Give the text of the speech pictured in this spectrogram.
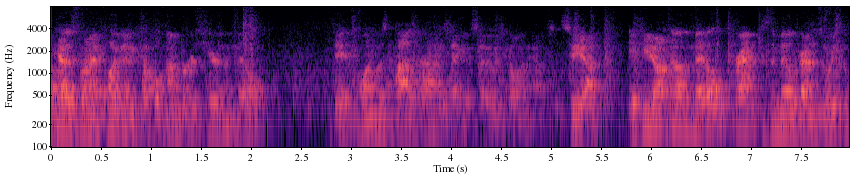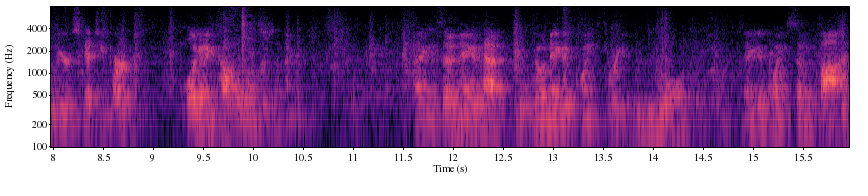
because when I plugged in a couple numbers here in the middle, that one was positive, one was negative, so it was going the opposite. So yeah, if you don't know the middle ground, because the middle ground is always the weird sketchy part, plug in a couple numbers in there. Like instead of negative half, you go negative point three, 0.75. I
